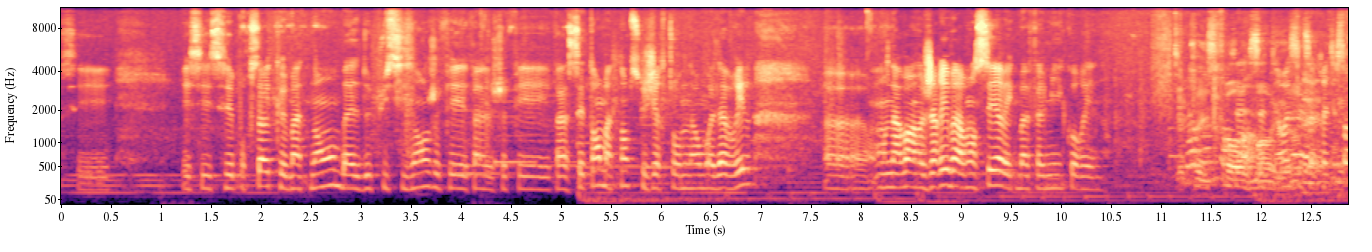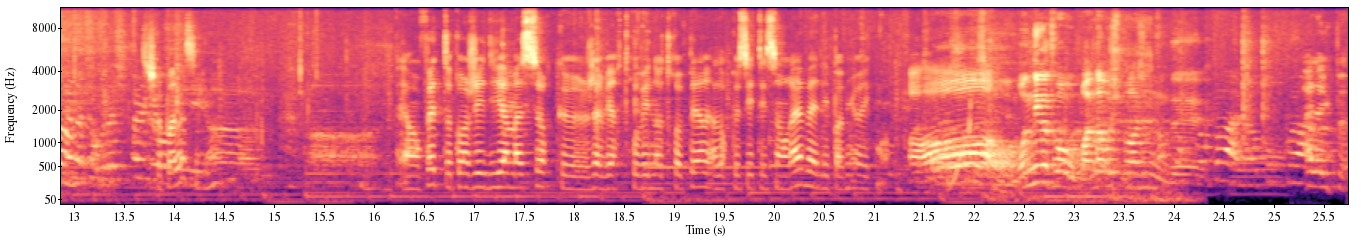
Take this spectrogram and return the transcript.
c'est et c'est pour ça que maintenant, bah, depuis 6 ans, je fais, je fais 7 ans maintenant, parce que j'y retourne là au mois d'avril, euh, j'arrive à avancer avec ma famille coréenne. C'est sacré pas là, c'est et en fait, quand j'ai dit à ma sœur que j'avais retrouvé notre père alors que c'était son rêve, elle n'est pas venue avec moi. Elle a eu peur.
